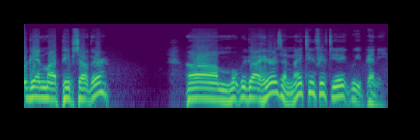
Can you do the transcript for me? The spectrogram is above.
again, my peeps out there. Um, what we got here is a 1958 wheat penny.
